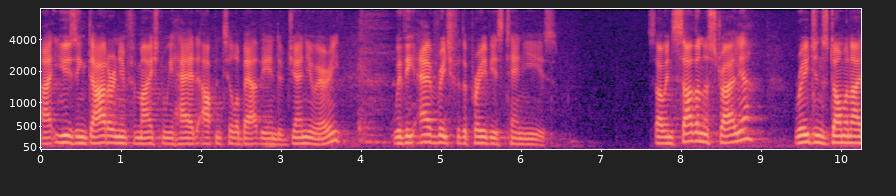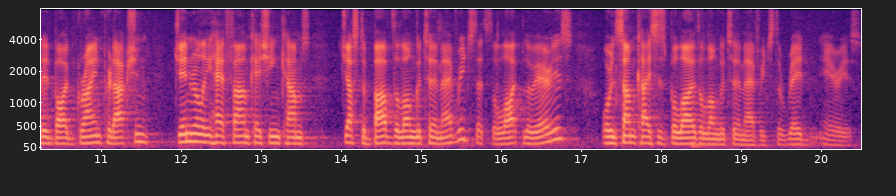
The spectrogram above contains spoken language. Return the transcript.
uh, using data and information we had up until about the end of January with the average for the previous 10 years. So in southern Australia, regions dominated by grain production generally have farm cash incomes just above the longer term average, that's the light blue areas, or in some cases below the longer term average, the red areas.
